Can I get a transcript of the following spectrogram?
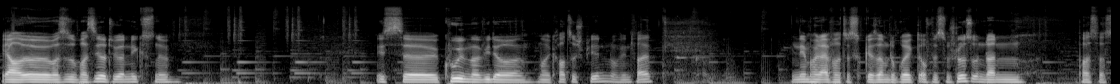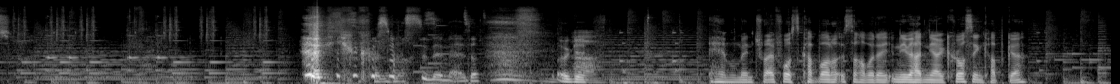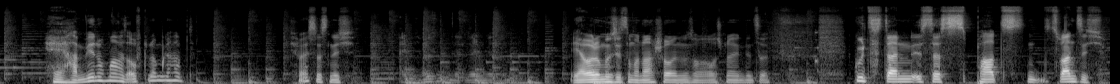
Ja, äh, was ist so passiert? Ja, nix, ne? Ist äh, cool, mal wieder mal Kart zu spielen, auf jeden Fall. Wir nehmen halt einfach das gesamte Projekt auf bis zum Schluss und dann passt das. Was machst du denn, Alter? Okay. Ah, Hä, Moment, Triforce Cup war doch, ist doch aber der. Ne, wir hatten ja Crossing Cup, gell? Hä, haben wir noch mal was aufgenommen gehabt? Ich weiß das nicht. wir, wir. Ja, aber du musst jetzt nochmal nachschauen, müssen wir rausschneiden und so. Gut, dann ist das Part 20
